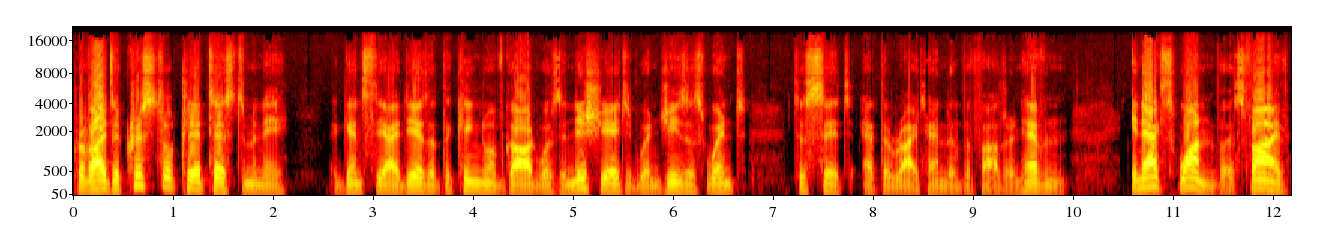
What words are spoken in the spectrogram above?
provides a crystal clear testimony against the idea that the kingdom of God was initiated when Jesus went to sit at the right hand of the Father in heaven. In Acts 1, verse 5,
